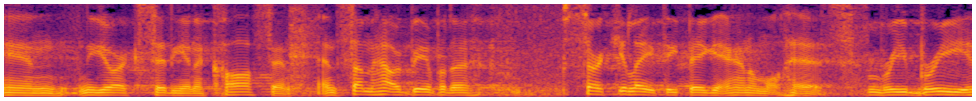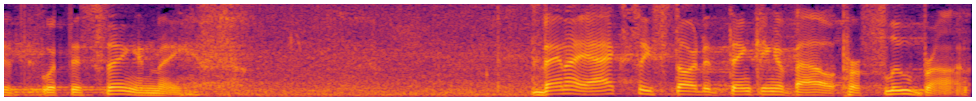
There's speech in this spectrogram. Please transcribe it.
in New York City in a coffin, and somehow I'd be able to circulate the big animal heads, rebreathe with this thing in me. Then I actually started thinking about perflubron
